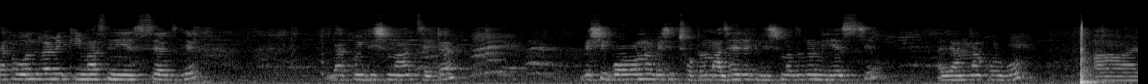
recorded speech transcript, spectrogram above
দেখো বন্ধুরা, আমি কী মাছ নিয়ে এসেছি আজকে? দেখো ইলিশ মাছ এটা। বেশি বড় না, বেশি ছোট মাঝারি রেখে ইলিশ মাছগুলো নিয়ে এসেছি। আর রান্না করব। আর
